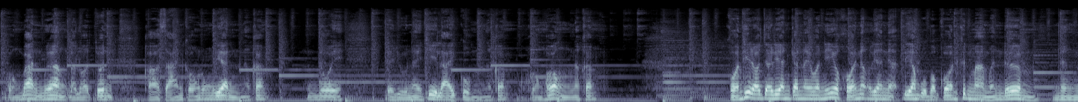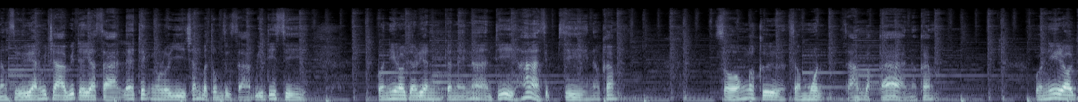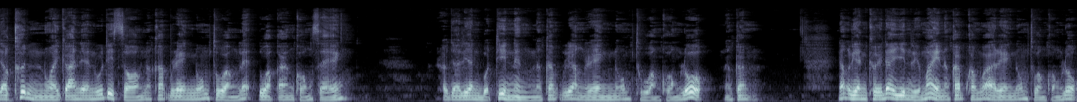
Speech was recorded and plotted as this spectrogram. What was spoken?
ของบ้านเมืองตลอดจน ข่าวสารของโรงเรียนนะครับ โดยจะอยู่ในที่ไลน์กลุ่มนะครับของห้องนะครับ ก่อนที่เราจะเรียนกันในวันนี้ก็ขอให้นักเรียนเนี่ยเตรียมอุปกรณ์ขึ้นมาเหมือนเดิม 1. หนังสือเรียนวิชาวิทยาศาสตร์และเทคโนโลยีชั้นประถมศึกษาปีที่ 4 วันนี้เราจะเรียนกันในหน้าที่ 54 นะครับ 2 ก็คือสมุด3ปากกานะครับ วันนี้เราจะขึ้นหน่วยการเรียนรู้ที่ 2 นะครับ แรงโน้มถ่วงและตัวกลางของแสง เราจะเรียนบทที่ 1 นะครับ เรื่องแรงโน้มถ่วงของโลกนะครับ นักเรียนเคยได้ยินหรือไม่นะครับคำว่าแรงโน้มถ่วงของโลก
